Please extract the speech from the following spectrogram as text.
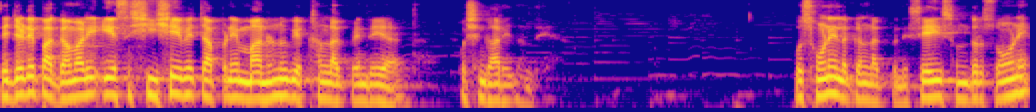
ਤੇ ਜਿਹੜੇ ਭਾਗਾਂ ਵਾਲੇ ਇਸ ਸ਼ੀਸ਼ੇ ਵਿੱਚ ਆਪਣੇ ਮਨ ਨੂੰ ਵੇਖਣ ਲੱਗ ਪੈਂਦੇ ਆ, ਉਹ ਸ਼ਿੰਗਾਰੇ ਜਾਂਦੇ ਆ। ਉਹ ਸੋਹਣੇ ਲੱਗਣ ਲੱਗ ਪੈਂਦੇ। ਸੇਈ ਸੁੰਦਰ ਸੋਹਣੇ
